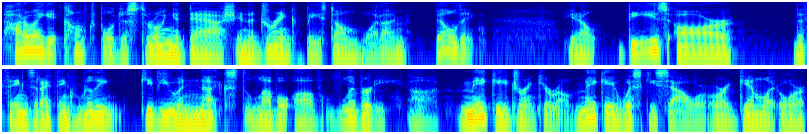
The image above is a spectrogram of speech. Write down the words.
how do I get comfortable just throwing a dash in a drink based on what I'm building? You know, these are the things that I think really give you a next level of liberty. Uh, make a drink your own, make a whiskey sour or a gimlet or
